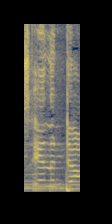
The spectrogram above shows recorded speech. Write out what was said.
was in the dark.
